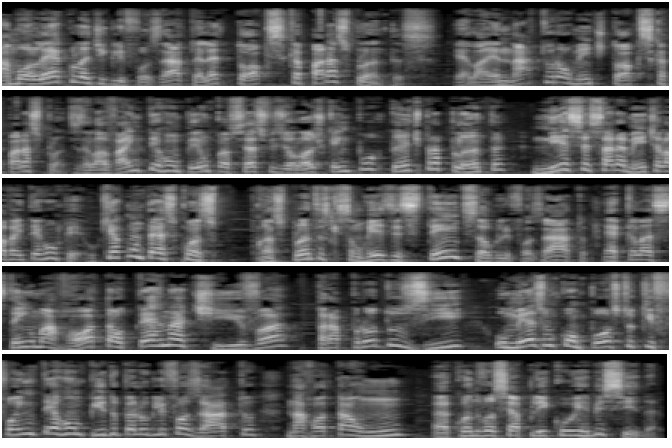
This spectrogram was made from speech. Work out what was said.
A molécula de glifosato ela é tóxica para as plantas. Ela é naturalmente tóxica para as plantas. Ela vai interromper um processo fisiológico que é importante para a planta. Necessariamente ela vai interromper. O que acontece com as com as plantas que são resistentes ao glifosato é que elas têm uma rota alternativa para produzir o mesmo composto que foi interrompido pelo glifosato na rota 1 eh, quando você aplica o herbicida.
